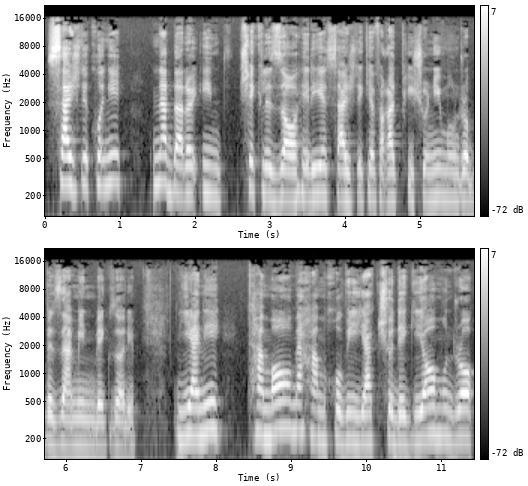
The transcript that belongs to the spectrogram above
سجده کنید نه برای این شکل ظاهری سجده که فقط پیشونیمون رو به زمین بگذاریم. یعنی تمام همهویت شدگیامون رو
